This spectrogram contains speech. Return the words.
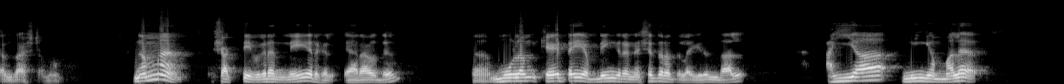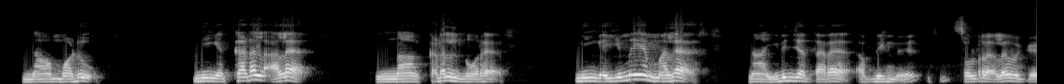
சந்திராஷ்டமம். நம்ம சக்தி விகட நேயர்கள் யாராவது மூலம் கேட்டை அப்படிங்கிற நட்சத்திரத்துல இருந்தால் ஐயா நீங்க மலை நான் மடு. நீங்க கடல் அலை நான் கடல் நுர. நீங்க இமய மலை நான் இடிஞ்ச தர. அப்படின்னு சொல்ற அளவுக்கு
